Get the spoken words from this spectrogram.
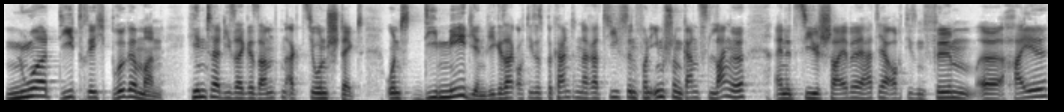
nur Dietrich Brüggemann hinter dieser gesamten Aktion steckt. Und die Medien, wie gesagt, auch dieses bekannte Narrativ sind von ihm schon ganz lange eine Zielscheibe. Er hat ja auch diesen Film äh, Heil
